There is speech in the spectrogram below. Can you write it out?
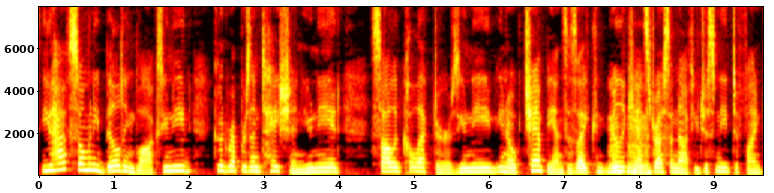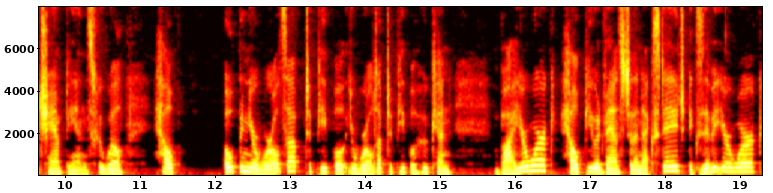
you have so many building blocks. You need good representation. You need solid collectors. You need, you know, champions as I can really can't Mhm. stress enough. You just need to find champions who will help open your worlds up to people, your world up to people who can buy your work, help you advance to the next stage, exhibit your work,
